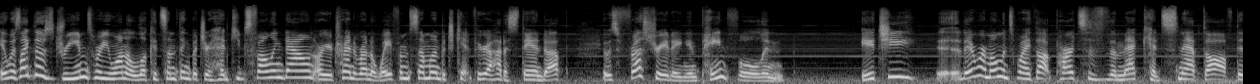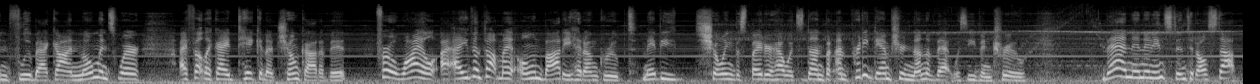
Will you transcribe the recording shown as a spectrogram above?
It was like those dreams where you want to look at something but your head keeps falling down, or you're trying to run away from someone but you can't figure out how to stand up. It was frustrating and painful and itchy. Uh, There were moments when I thought parts of the mech had snapped off, then flew back on. Moments where I felt like I'd taken a chunk out of it. For a while, I I even thought my own body had ungrouped, maybe showing the spider how it's done, but I'm pretty damn sure none of that was even true. Then, in an instant, it all stopped.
